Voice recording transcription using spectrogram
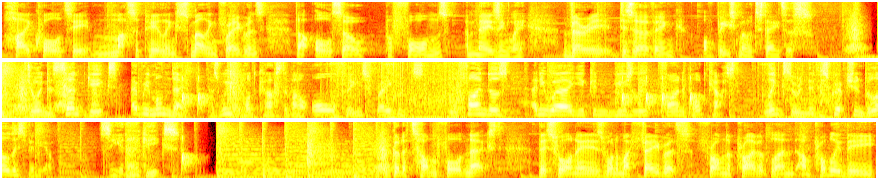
high quality, mass appealing smelling fragrance that also performs amazingly. Very deserving of beast mode status. Join the Scent Geeks every Monday as we podcast about all things fragrance. You'll find us anywhere you can usually find a podcast. Links are in the description below this video. See you there, geeks. We've got a Tom Ford next. This one is one of my favourites from the Private Blend and probably the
